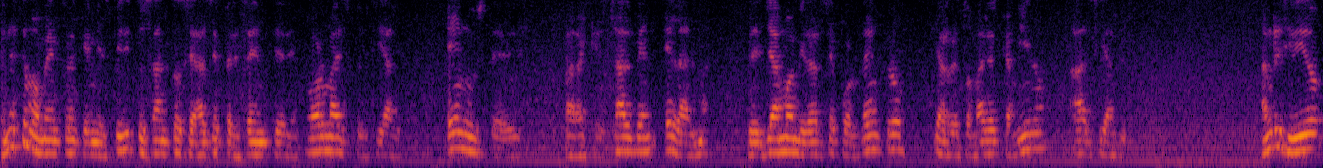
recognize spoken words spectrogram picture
En este momento en que mi Espíritu Santo se hace presente de forma especial en ustedes para que salven el alma, les llamo a mirarse por dentro y a retomar el camino hacia mí. Han recibido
